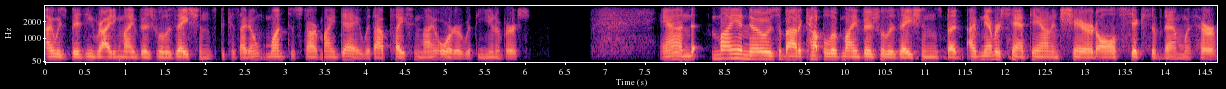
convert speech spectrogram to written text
I was busy writing my visualizations because I don't want to start my day without placing my order with the universe. And Maya knows about a couple of my visualizations, but I've never sat down and shared all six of them with her.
